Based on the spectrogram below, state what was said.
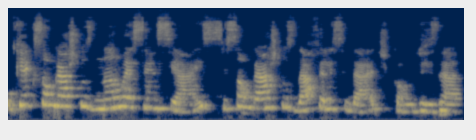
O que, que são gastos não essenciais, que são gastos da felicidade, como diz a-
